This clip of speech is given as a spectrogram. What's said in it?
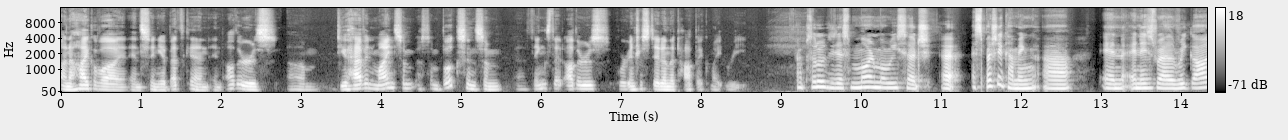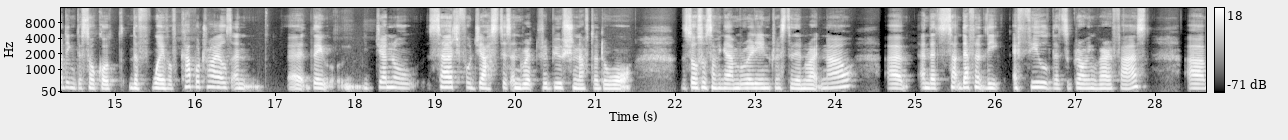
Anna Hájková and Svenja Bethke and, and others. Um, do you have in mind some some books and some uh, things that others who are interested in the topic might read? Absolutely, there's more and more research, uh, especially coming uh, in in Israel regarding the so-called the wave of kapo trials and uh, the general search for justice and retribution after the war. There's also something I'm really interested in right now, uh, and that's definitely a field that's growing very fast. Uh,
